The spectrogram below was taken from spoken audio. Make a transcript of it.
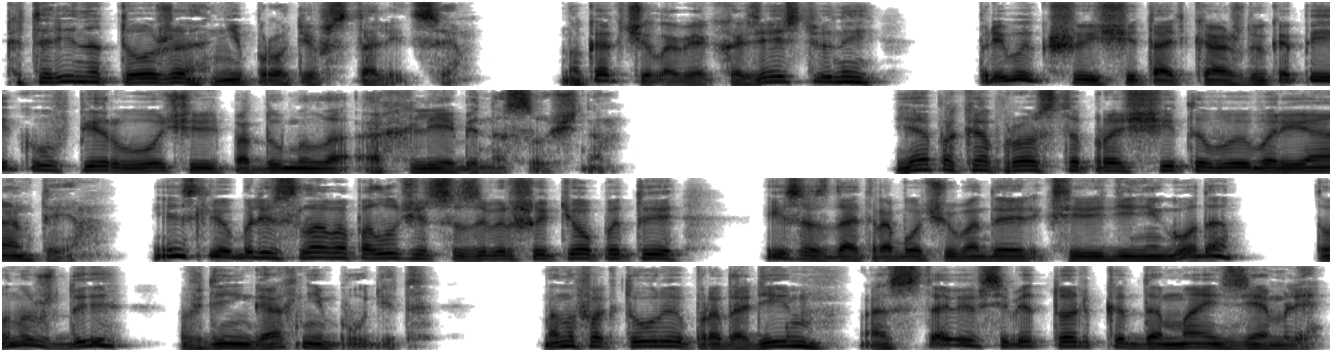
Катарина тоже не против столицы но как человек хозяйственный, привыкший считать каждую копейку, в первую очередь подумала о хлебе насущном. Я пока просто просчитываю варианты. Если у Болеслава получится завершить опыты и создать рабочую модель к середине года, то нужды в деньгах не будет. Мануфактуры продадим, оставив себе только дома и земли.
